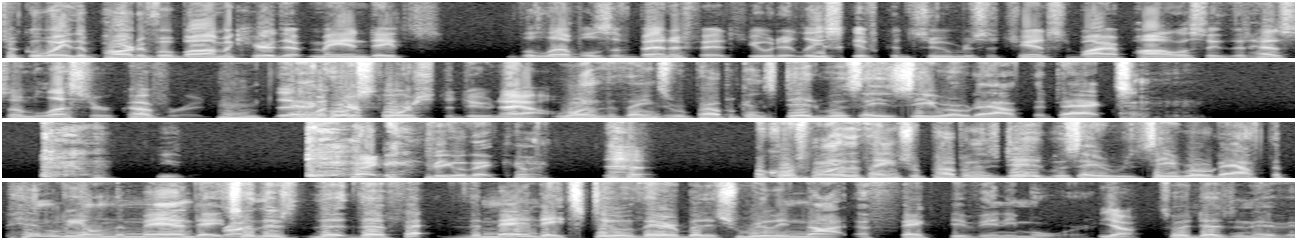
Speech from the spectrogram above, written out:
took away the part of Obamacare that mandates the levels of benefits, you would at least give consumers a chance to buy a policy that has some lesser coverage Mhm. than what course- they're forced to do now. One of the things Republicans did was they zeroed out the tax. Excuse me. I can feel that coming. of course, one of the things Republicans did was they zeroed out the penalty on the mandate. So there's the the fa- the mandate's still there, but it's really not effective anymore. Yeah. So it doesn't have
